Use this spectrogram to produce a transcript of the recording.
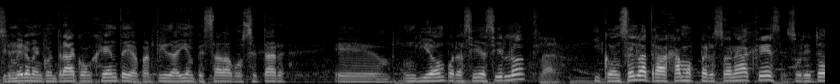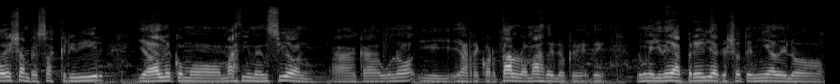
Primero me encontraba con gente y a partir de ahí empezaba a bocetar eh, un guion, por así decirlo. Claro y con Selva trabajamos personajes, sobre todo ella empezó a escribir y a darle como más dimensión a cada uno y, a recortarlo más de lo que de, una idea previa que yo tenía de lo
